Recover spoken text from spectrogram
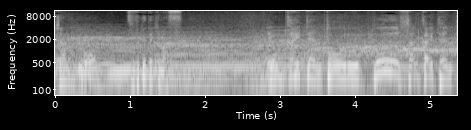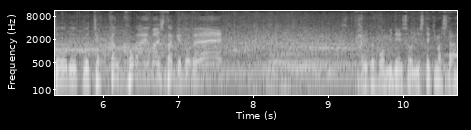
ジャンプを続けてきます。4回転トーループ3回転トーループ若干こらえましたけどね。しっかりとコンビネーションにしてきました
